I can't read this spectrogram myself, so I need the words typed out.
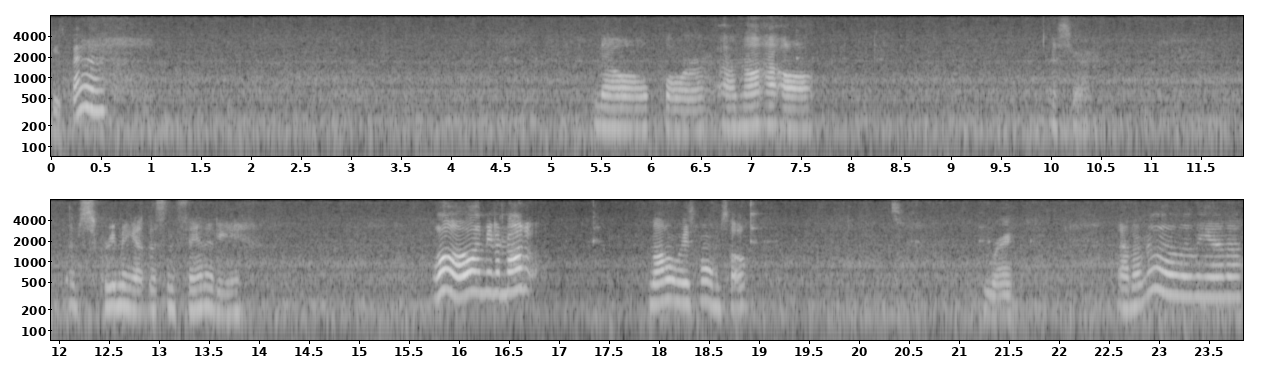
She's back. No, poor. Uh, not at all. I swear. I'm screaming at this insanity. Well, I mean, I'm not not always home, so Right. I don't know, Liliana.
